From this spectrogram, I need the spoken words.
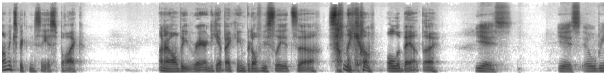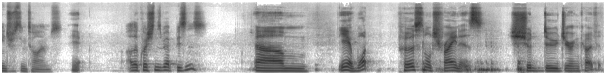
I'm expecting to see a spike. I know I'll be raring to get back in, but obviously it's uh, something I'm all about though. Yes. Yes. It will be interesting times. Yeah. Other questions about business? Um, yeah. What personal trainers should do during COVID?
